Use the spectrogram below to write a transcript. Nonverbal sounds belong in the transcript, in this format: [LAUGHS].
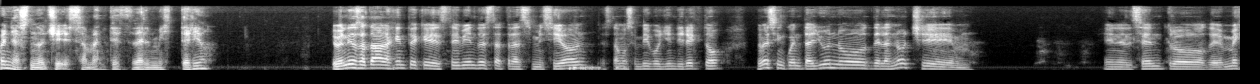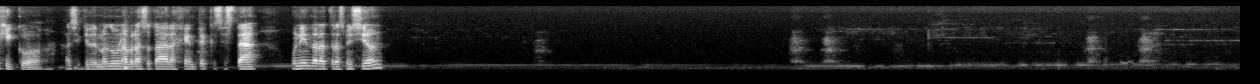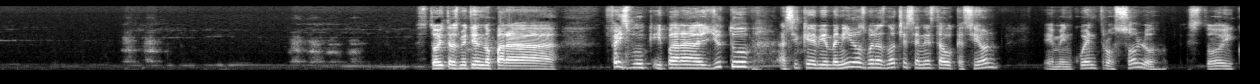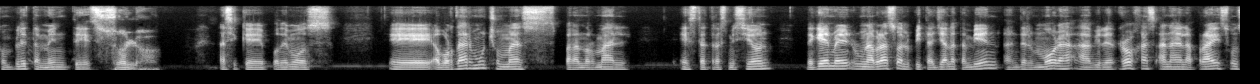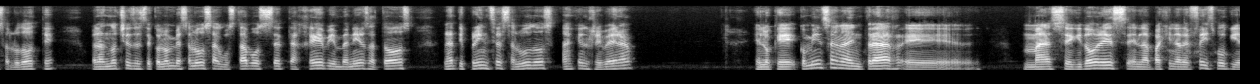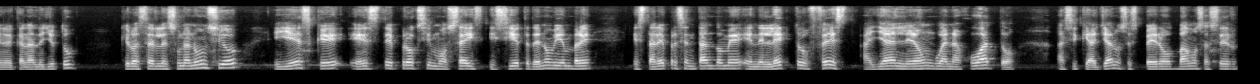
Buenas noches, amantes del misterio. Bienvenidos a toda la gente que esté viendo esta transmisión. Estamos en vivo y en directo. 9.51 de la noche en el centro de México. Así que les mando un abrazo a toda la gente que se está uniendo a la transmisión. Estoy transmitiendo para Facebook y para YouTube, así que bienvenidos, buenas noches. En esta ocasión eh, me encuentro solo, estoy completamente solo. Así que podemos eh, abordar mucho más paranormal esta transmisión. De Gamer, un abrazo a Lupita Ayala también, a Ander Mora, a Violet Rojas, Ana de la Price, un saludote. Buenas noches desde Colombia, saludos a Gustavo ZG, bienvenidos a todos. Nati Princess, saludos. Ángel Rivera. En lo que comienzan a entrar eh, más seguidores en la página de Facebook y en el canal de YouTube, quiero hacerles un anuncio y es que este próximo 6 y 7 de noviembre estaré presentándome en el Fest allá en León, Guanajuato. Así que allá los espero, vamos a hacer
